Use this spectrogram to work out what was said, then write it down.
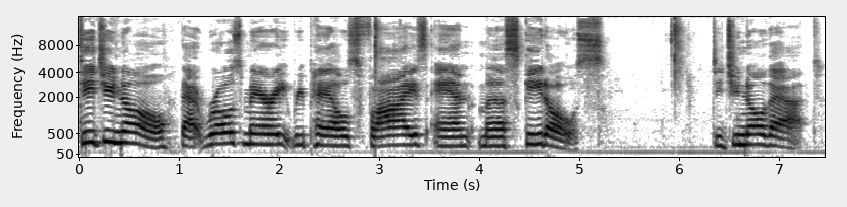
Did you know that rosemary repels flies and mosquitoes? Did you know that?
